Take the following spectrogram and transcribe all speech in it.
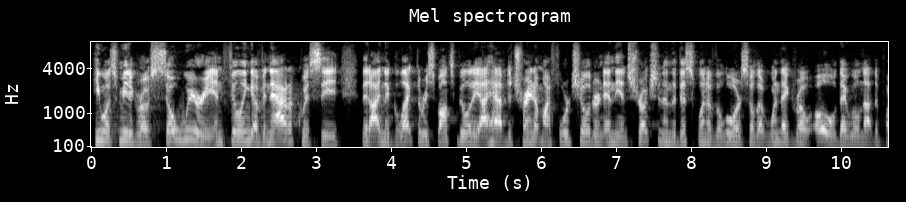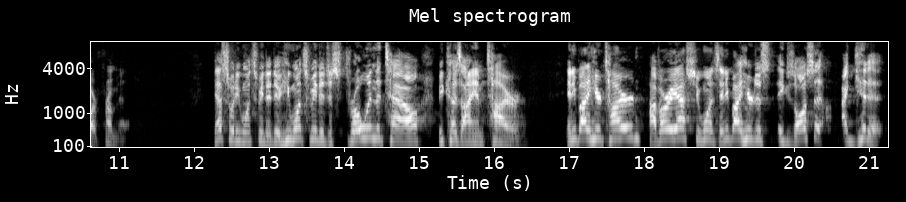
He wants me to grow so weary and feeling of inadequacy that I neglect the responsibility I have to train up my four children in the instruction and the discipline of the Lord so that when they grow old, they will not depart from it. That's what he wants me to do. He wants me to just throw in the towel because I am tired. Anybody here tired? I've already asked you once. Anybody here just exhausted? I get it.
